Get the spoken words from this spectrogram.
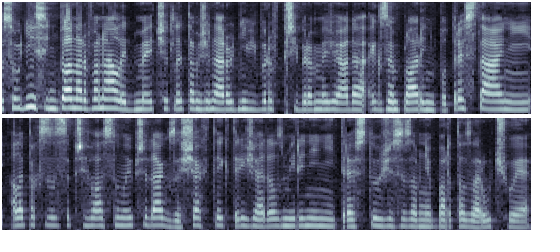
soudní síň byla narvaná lidmi, četli tam, že Národní výbor v Příbramě žádá exemplární potrestání, ale pak se zase přihlásil můj předák ze šachty, který žádal zmírnění trestu, že se za mě parta zaručuje.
